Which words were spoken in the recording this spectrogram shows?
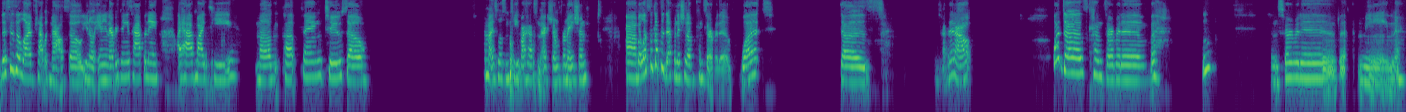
This is a live chat with Mal. So, you know, any and everything is happening. I have my tea mug cup thing too. So I might spill some tea if I have some extra information. Um, but let's look up the definition of conservative. What does, I'm typing it out. What does conservative, ooh, conservative mean?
